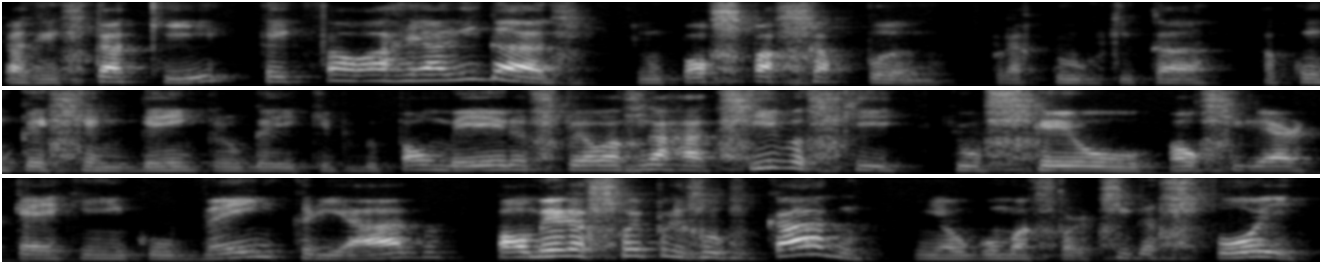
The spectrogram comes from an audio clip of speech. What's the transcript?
A gente tá aqui, tem que falar a realidade. Não posso passar pano para tudo que tá acontecendo dentro da equipe do Palmeiras, pelas narrativas que, que o seu auxiliar técnico vem criado. Palmeiras foi prejudicado em algumas partidas? Foi,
